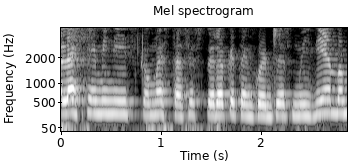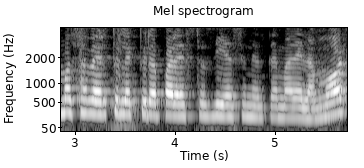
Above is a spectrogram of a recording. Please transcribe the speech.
Hola Géminis, ¿cómo estás? Espero que te encuentres muy bien. Vamos a ver tu lectura para estos días en el tema del amor.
